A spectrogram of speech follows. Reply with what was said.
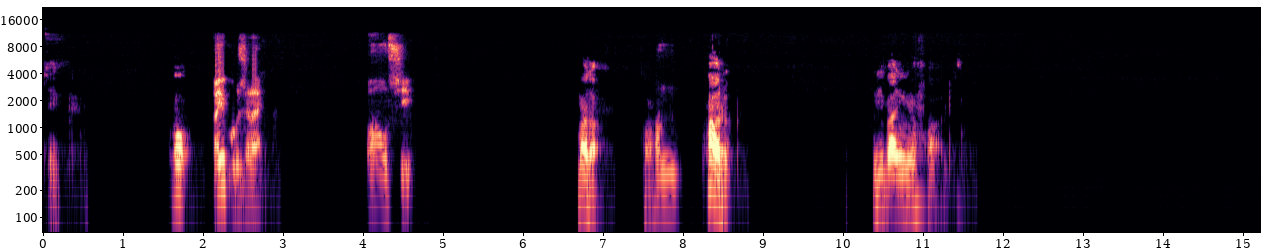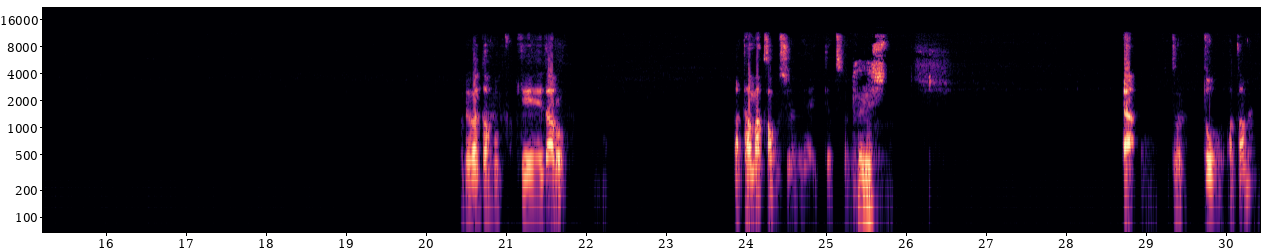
チェック。お、あ、いいボールじゃない？ああ、惜しい。まだ。ファンファール。クリバリのファール。これは打撲系だろう。頭かもしれないってやつだね。プルシどどう頭？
